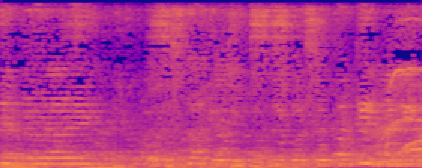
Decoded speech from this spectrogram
Yeah. सुख की नहीं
